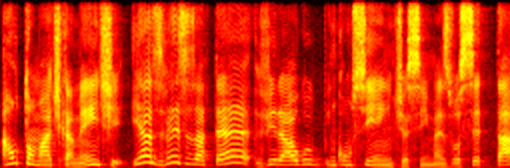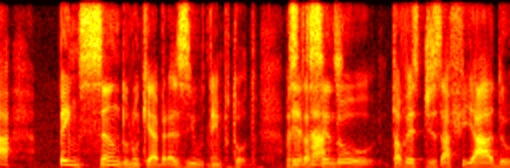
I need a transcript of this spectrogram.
automaticamente e às vezes até vira algo inconsciente assim, mas você tá pensando no que é Brasil o tempo todo. Você está sendo talvez desafiado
